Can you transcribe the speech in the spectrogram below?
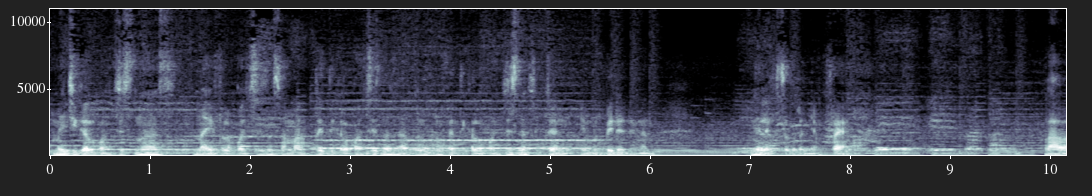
magical consciousness, naive consciousness sama critical consciousness atau prophetical consciousness. Itu yang, berbeda dengan nilai sebenarnya friend. Lalu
